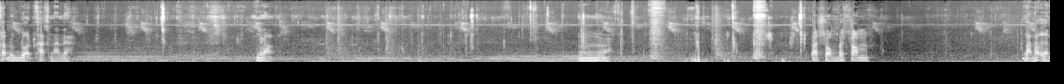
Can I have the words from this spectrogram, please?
กับลุมโดดคักขนาดเลยไม่ต้องอืมผสมผสมบ้านเขาเอิญ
